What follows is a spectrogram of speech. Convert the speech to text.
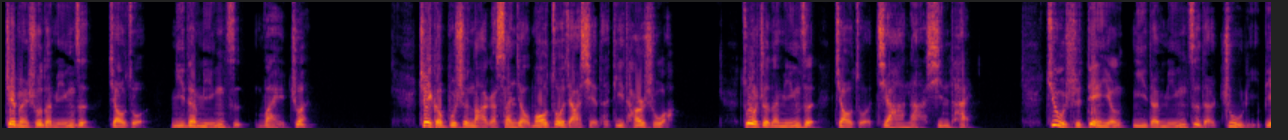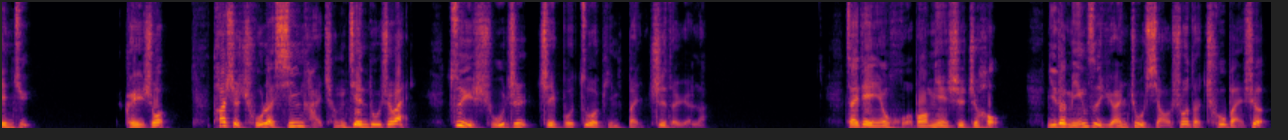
这本书的名字叫做《你的名字外传》。这可不是哪个三脚猫作家写的地摊书啊！作者的名字叫做加纳新泰，就是电影《你的名字》的助理编剧。可以说，他是除了新海诚监督之外，最熟知这部作品本质的人了。在电影火爆面世之后。你的名字原著小说的出版社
